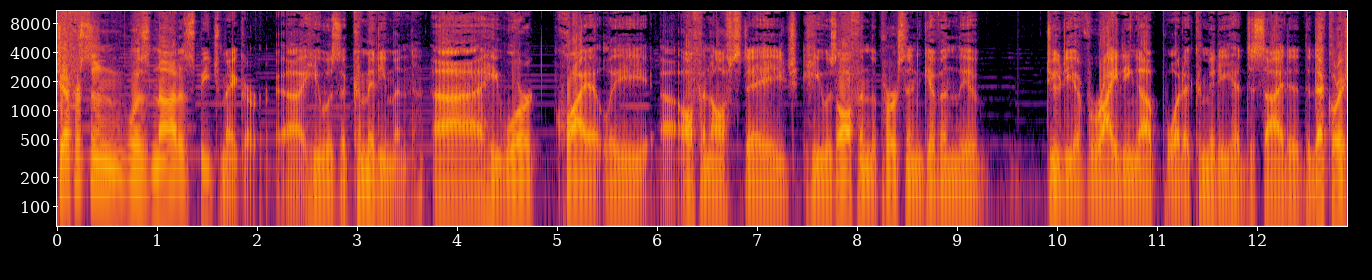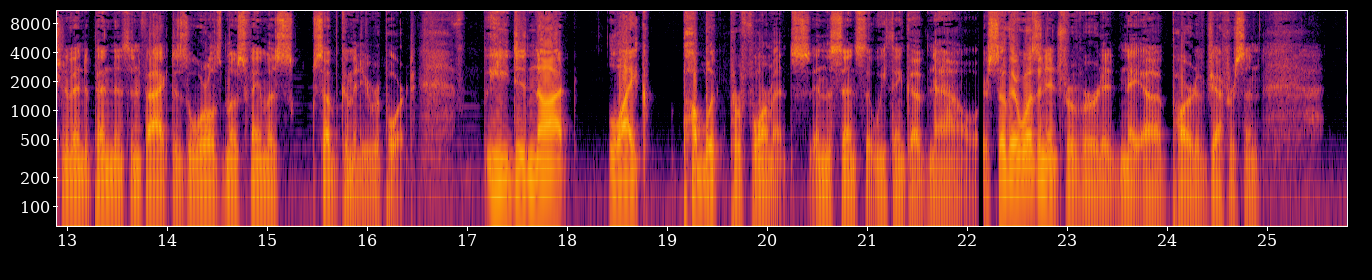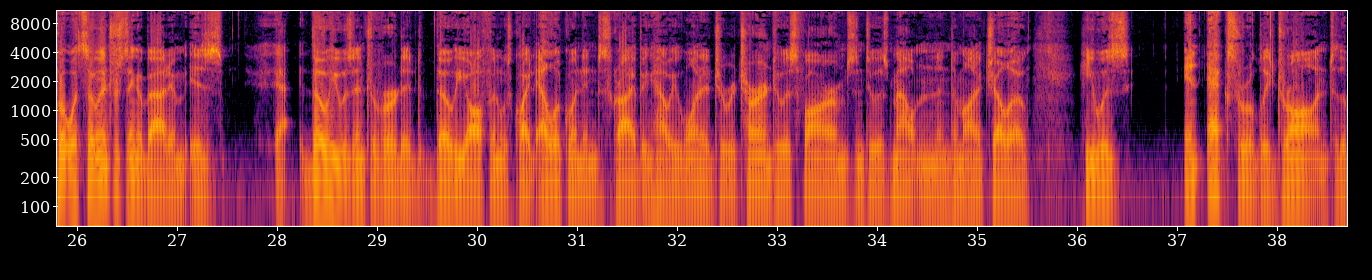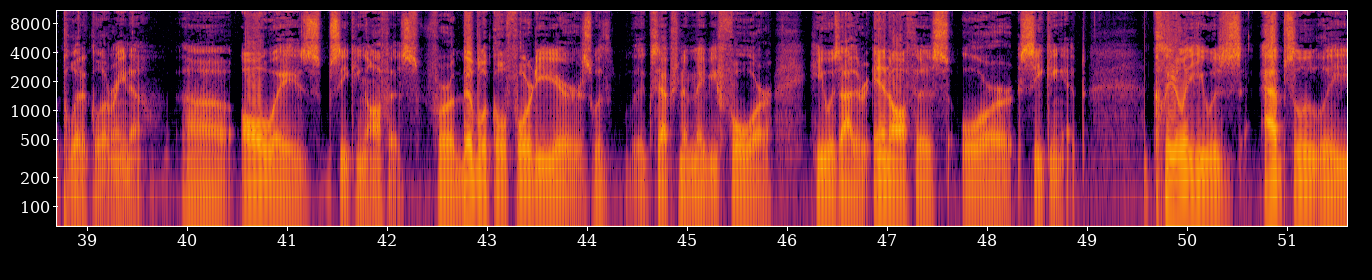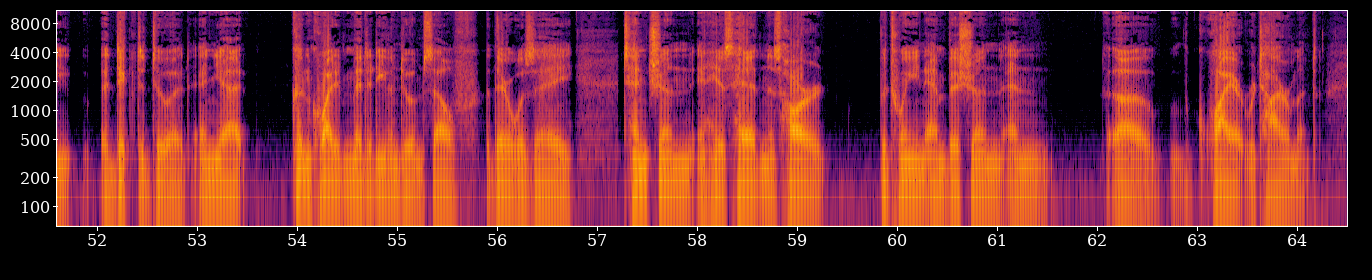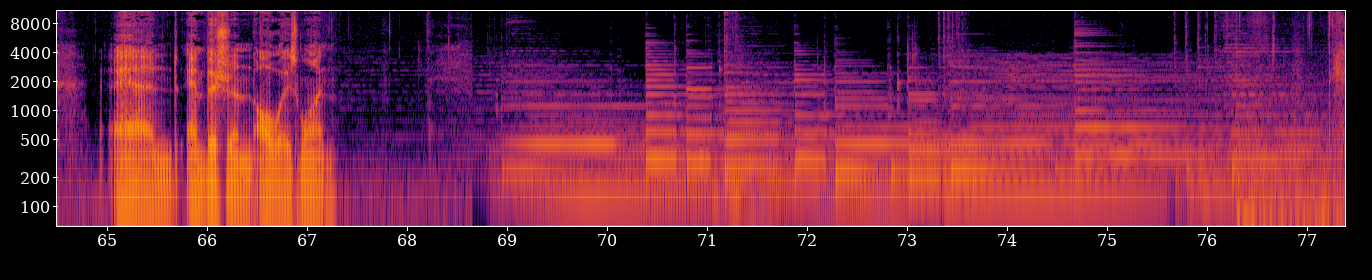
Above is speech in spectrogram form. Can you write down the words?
Jefferson was not a speechmaker. Uh, he was a committeeman. Uh, he worked quietly, uh, often off stage. He was often the person given the duty of writing up what a committee had decided. The Declaration of Independence, in fact, is the world's most famous subcommittee report. He did not like public performance in the sense that we think of now. So there was an introverted uh, part of Jefferson. But what's so interesting about him is though he was introverted, though he often was quite eloquent in describing how he wanted to return to his farms and to his mountain and to Monticello, he was inexorably drawn to the political arena, uh, always seeking office. For a biblical 40 years, with the exception of maybe four, he was either in office or seeking it. Clearly, he was absolutely addicted to it, and yet couldn't quite admit it even to himself. There was a tension in his head and his heart between ambition and uh, quiet retirement. And ambition always won.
